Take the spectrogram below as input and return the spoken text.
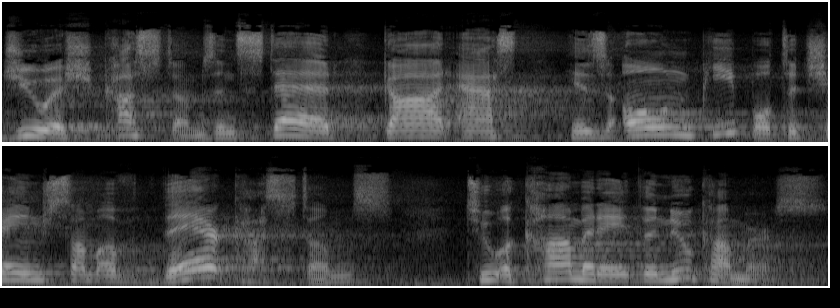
Jewish customs. Instead, God asked his own people to change some of their customs to accommodate the newcomers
